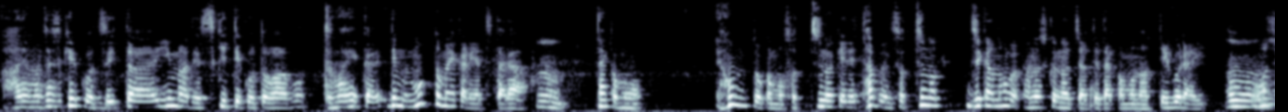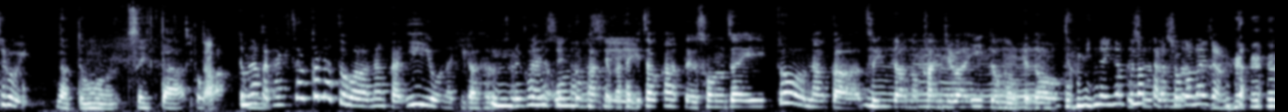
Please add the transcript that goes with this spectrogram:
あでも私結構ツイッター今で好きってことはもっと前からでももっと前からやってたら、うん、なんかもう絵本とかもそっちのけで多分そっちの時間の方が楽しくなっちゃってたかもなっていうぐらい、面白いなって思う、ツイッターとか。でもなんか滝沢カナとはなんかいいような気がする。うんそれぐらいの温度感っていうか、滝沢カナという存在となんかツイッターの感じはいいと思うけど。でもみんないなくなったらしょうがないじゃん、みたいな。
